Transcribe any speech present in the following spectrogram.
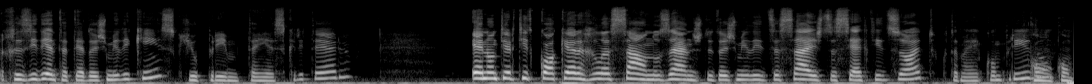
residente até 2015, que o primo tem esse critério. É não ter tido qualquer relação nos anos de 2016, 17 e 18, que também é cumprido. Com, com,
